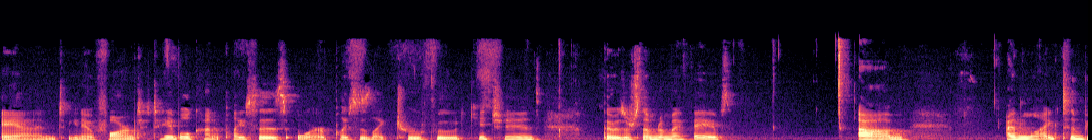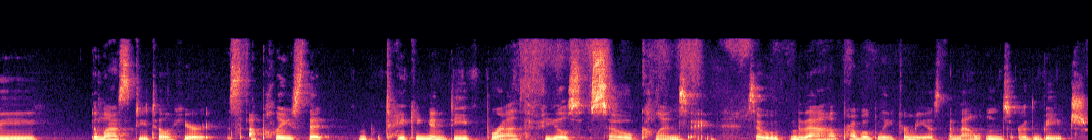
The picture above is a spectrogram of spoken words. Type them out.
and you know farm to table kind of places or places like True Food Kitchens. Those are some of my faves. Um, I like to be. Last detail here: a place that taking a deep breath feels so cleansing. So that probably for me is the mountains or the beach,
